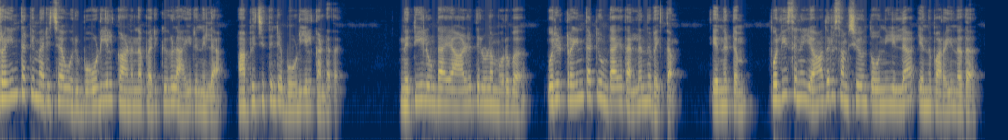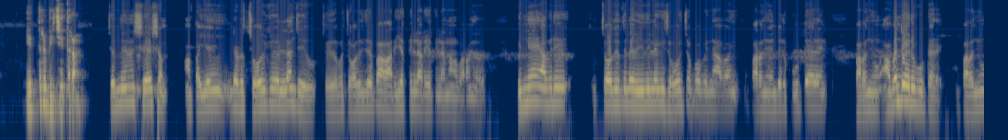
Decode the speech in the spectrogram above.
ട്രെയിൻ തട്ടി മരിച്ച ഒരു ബോഡിയിൽ കാണുന്ന പരിക്കുകളായിരുന്നില്ല അഭിജിത്തിന്റെ ബോഡിയിൽ കണ്ടത്. നെറ്റിയിലുണ്ടായ ആഴത്തിലുള്ള മുറിവ് ഒരു ട്രെയിൻ തട്ടി ഉണ്ടായതല്ലെന്ന് വ്യക്തം. എന്നിട്ടും പോലീസിന് യാതൊരു സംശയവും തോന്നിയില്ല എന്ന് പറയുന്നത് എത്ര വിചിത്രം. ചെന്നതിന് ശേഷം ആ പയ്യന്റെ അടുത്ത് ചോദിക്കുകയെല്ലാം ചെയ്തു. ചെയ്തപ്പോൾ ചോദ്യം ചെയ്തപ്പോൾ അറിയത്തില്ല അറിയത്തില്ല എന്നാണ് പറഞ്ഞത്. പിന്നെ അവർ ചോദ്യത്തിന്റെ രീതിയിലേക്ക് ചോദിച്ചപ്പോൾ പിന്നെ അവൻ പറഞ്ഞു എന്റെ ഒരു കൂട്ടുകാരൻ പറഞ്ഞു അവന്റെ ഒരു കൂട്ടുകാരൻ പറഞ്ഞു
